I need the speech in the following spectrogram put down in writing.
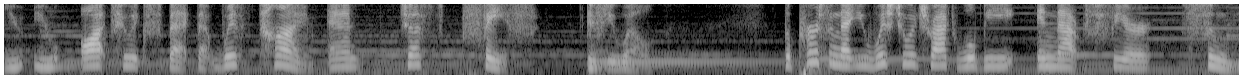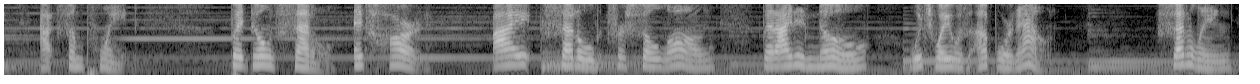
you you ought to expect that with time and just faith, if you will, the person that you wish to attract will be in that sphere soon at some point. But don't settle. It's hard. I settled for so long that I didn't know which way was up or down. Settling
